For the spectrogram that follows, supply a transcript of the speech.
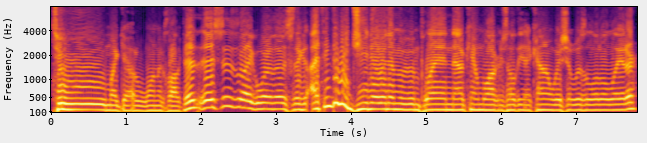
Two, my God, one o'clock. This, this is like one of those things. I think the way Geno and them have been playing now, Ken Walker's healthy. I kind of wish it was a little later,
